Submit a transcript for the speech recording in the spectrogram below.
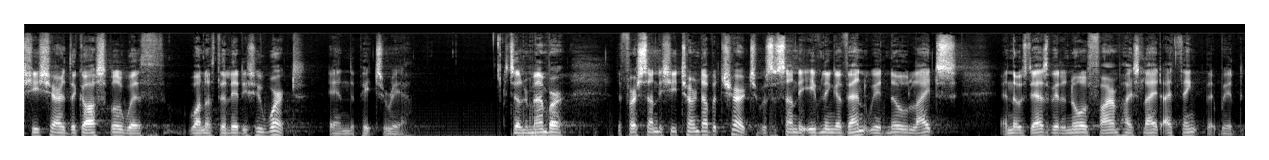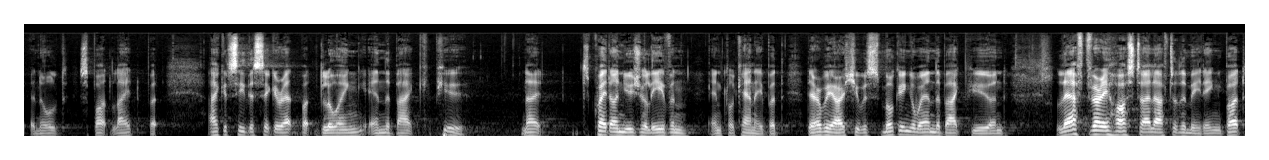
she shared the gospel with one of the ladies who worked in the pizzeria. Still remember the first Sunday she turned up at church. It was a Sunday evening event. We had no lights in those days. We had an old farmhouse light, I think, that we had an old spotlight, but I could see the cigarette butt glowing in the back pew. Now, it's quite unusual even in Kilkenny, but there we are. She was smoking away in the back pew and left very hostile after the meeting, but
